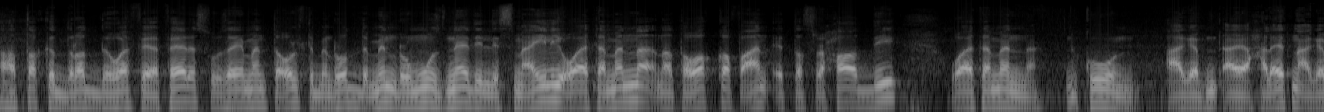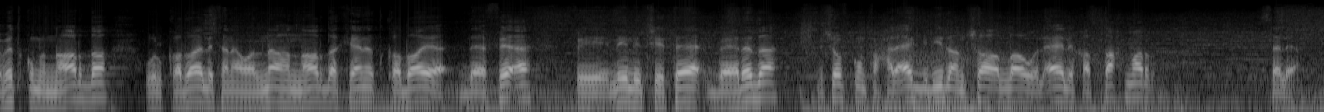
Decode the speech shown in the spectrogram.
أعتقد رد وافي يا فارس وزي ما أنت قلت بنرد من رموز نادي الإسماعيلي وأتمنى نتوقف عن التصريحات دي وأتمنى نكون عجب حلقتنا عجبتكم النهارده والقضايا اللي تناولناها النهارده كانت قضايا دافئة في ليلة شتاء باردة. نشوفكم في حلقات جديدة إن شاء الله والأهلي خط أحمر. 再聊。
